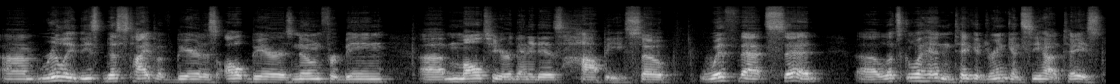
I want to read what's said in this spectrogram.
Um, really, these, this type of beer, this alt beer, is known for being uh, maltier than it is hoppy. So with that said, uh, let's go ahead and take a drink and see how it tastes.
